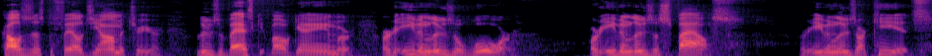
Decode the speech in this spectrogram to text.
causes us to fail geometry or lose a basketball game or, or to even lose a war or to even lose a spouse or to even lose our kids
